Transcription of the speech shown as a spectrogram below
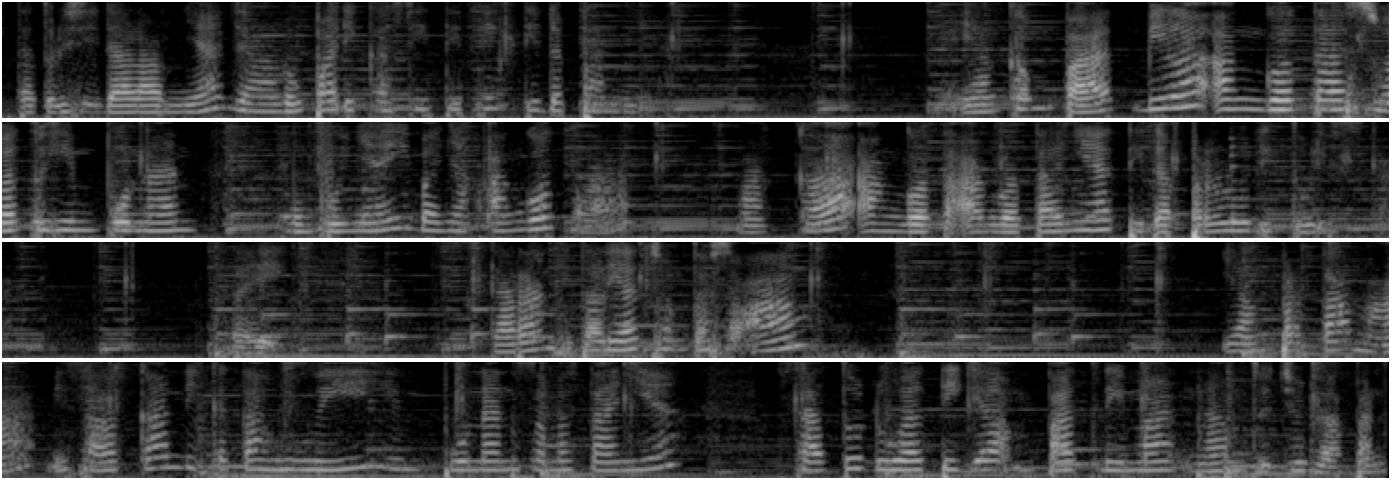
kita tulis di dalamnya jangan lupa dikasih titik di depannya. Yang keempat bila anggota suatu himpunan mempunyai banyak anggota maka anggota-anggotanya tidak perlu dituliskan Baik, sekarang kita lihat contoh soal. Yang pertama, misalkan diketahui himpunan semestanya 1, 2, 3, 4, 5, 6, 7, 8,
